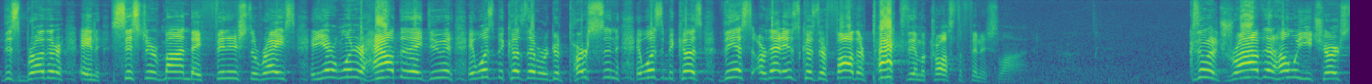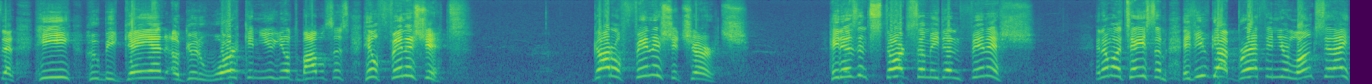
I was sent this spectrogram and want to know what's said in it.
this brother and sister of mine, they finished the race, and you ever wonder how did they do it? It wasn't because they were a good person. It wasn't because this or that. It's because their father packed them across the finish line. Because I want to drive that home with you, church, that he who began a good work in you, you know what the Bible says? He'll finish it. God will finish a church. He doesn't start something he doesn't finish. And I'm going to tell you something. If you've got breath in your lungs today,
